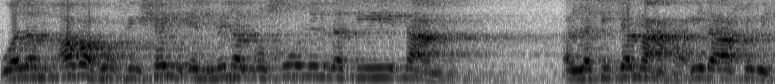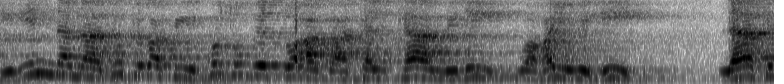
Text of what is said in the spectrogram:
ولم أره في شيء من الأصول التي نعم التي جمعها إلى آخره. إنما ذكر في كتب الضعفاء كالكامل وغيره لكن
